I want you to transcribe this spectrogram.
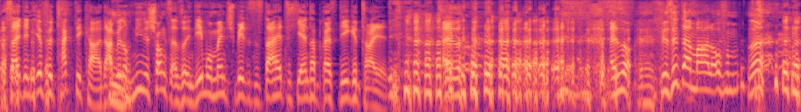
was seid denn ihr für Taktiker? Da haben hm. wir doch nie eine Chance. Also in dem Moment spätestens da hätte sich die Enterprise D geteilt. Also, also wir sind da mal auf dem. Ne?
